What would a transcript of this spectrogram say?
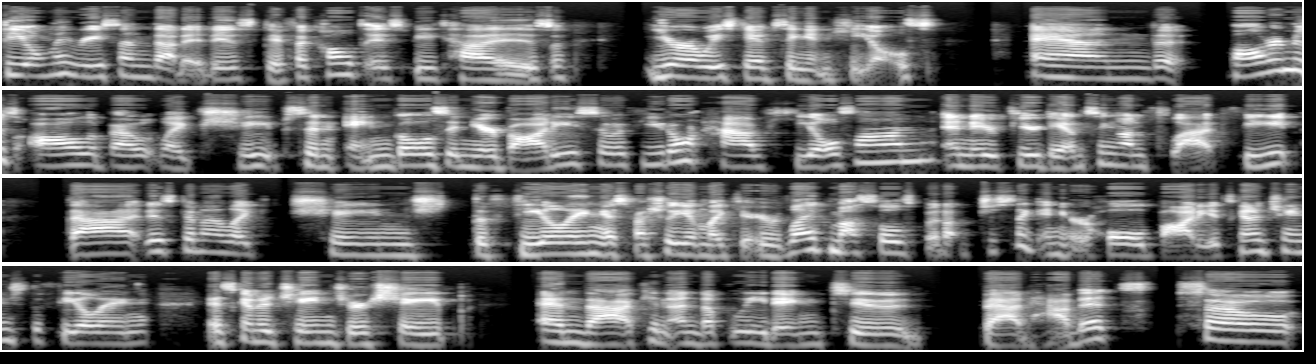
The only reason that it is difficult is because you're always dancing in heels. And ballroom is all about like shapes and angles in your body. So if you don't have heels on and if you're dancing on flat feet, that is going to like change the feeling, especially in like your leg muscles, but uh, just like in your whole body. It's going to change the feeling. It's going to change your shape. And that can end up leading to bad habits. So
